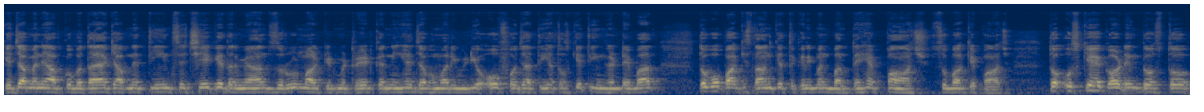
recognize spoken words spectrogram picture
कि जब मैंने आपको बताया कि आपने तीन से छः के दरमियान ज़रूर मार्केट में ट्रेड करनी है, जब हमारी वीडियो ऑफ़ हो जाती है तो उसके तीन घंटे बाद तो वो पाकिस्तान के तकरीबन बनते हैं पाँच, सुबह के पाँच। तो उसके अकॉर्डिंग दोस्तों,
